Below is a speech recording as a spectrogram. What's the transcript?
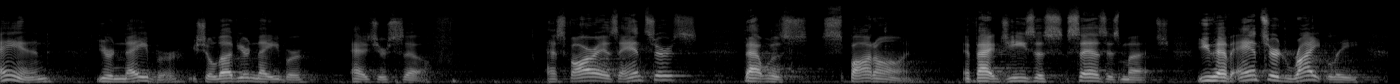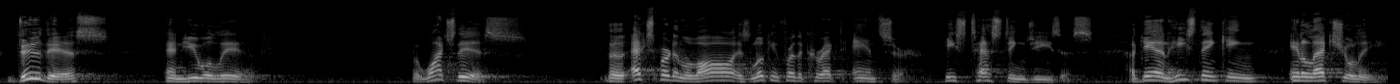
and your neighbor, you shall love your neighbor as yourself. As far as answers, that was spot on. In fact, Jesus says as much. You have answered rightly. Do this, and you will live. But watch this. The expert in the law is looking for the correct answer. He's testing Jesus. Again, he's thinking intellectually,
